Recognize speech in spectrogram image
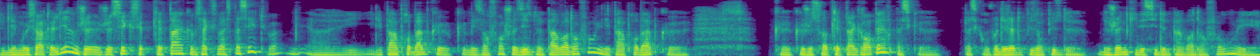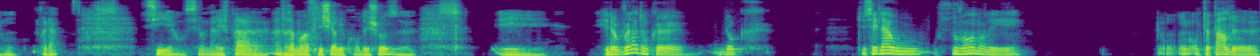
de l'émotion à te le dire. Je, je sais que c'est peut-être pas comme ça que ça va se passer, tu vois. Euh, il n'est pas improbable que, que mes enfants choisissent de ne pas avoir d'enfants. Il n'est pas improbable que que, que je sois peut-être pas grand-père parce que parce qu'on voit déjà de plus en plus de, de jeunes qui décident de ne pas avoir d'enfants et voilà. Si on si on n'arrive pas à, vraiment infléchir le cours des choses euh, et et donc voilà donc euh, donc tu sais là où, souvent dans les on, on te parle de,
